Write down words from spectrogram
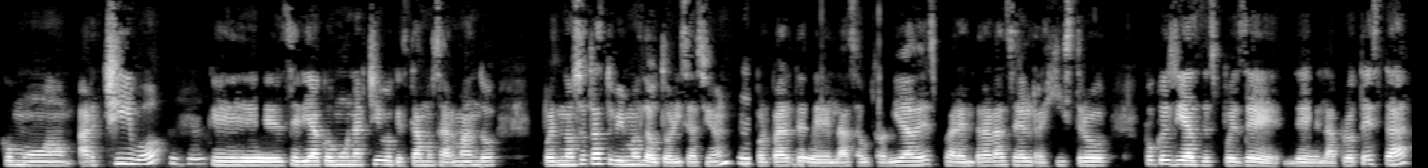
como archivo, que sería como un archivo que estamos armando. Pues nosotras tuvimos la autorización por parte de las autoridades para entrar a hacer el registro pocos días después de, la protesta.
